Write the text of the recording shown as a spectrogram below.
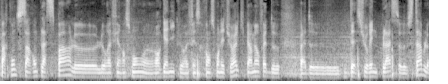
Par contre, ça remplace pas le, référencement euh, organique, le référencement naturel qui permet en fait bah, de d'assurer une place euh, stable,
